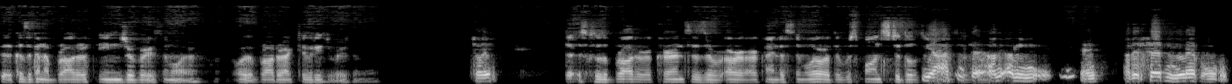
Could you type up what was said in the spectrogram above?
because uh, the kind of broader themes are very similar, or the broader activities are very similar. Sorry? So the broader occurrences are, are, are kind of similar, or the response to those. Yeah, I think. That, I mean, at a certain level,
